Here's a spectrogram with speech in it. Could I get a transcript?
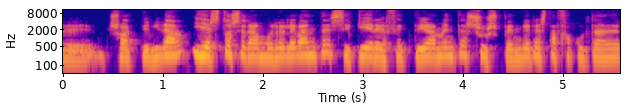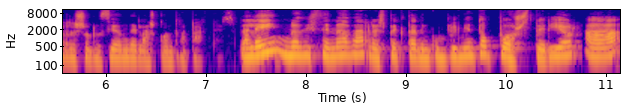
eh, su actividad y esto será muy relevante si quiere efectivamente suspender esta facultad de resolución de las contrapartes. La ley no dice nada respecto al incumplimiento posterior a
